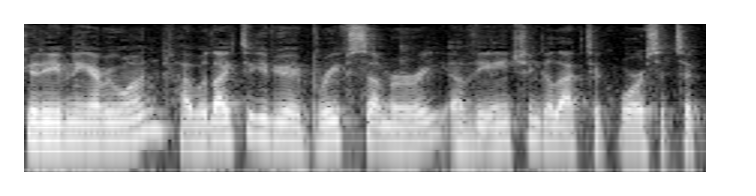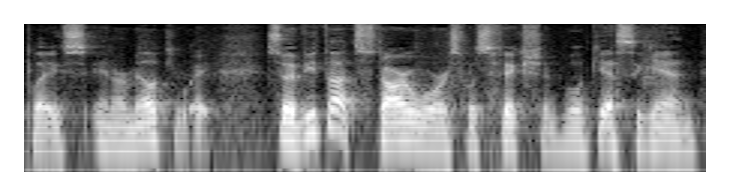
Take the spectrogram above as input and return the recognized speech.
Good evening, everyone. I would like to give you a brief summary of the ancient galactic wars that took place in our Milky Way. So, if you thought Star Wars was fiction, well, guess again.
